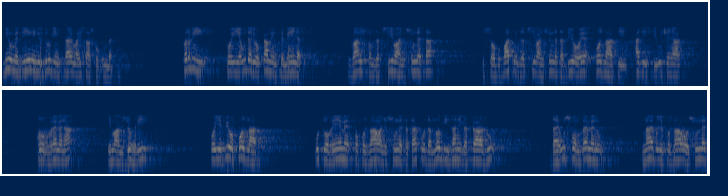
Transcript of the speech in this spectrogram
ni u Medini, ni u drugim krajima islamskog umeta. Prvi koji je udario kamen temeljac zvaničnom zapisivanju sunneta i sveobuhvatnim zapisivanju sunneta bio je poznati hadijski učenjak tog vremena, imam Zuhri, koji je bio poznat u to vrijeme po poznavanju sunneta, tako da mnogi za njega kažu da je u svom vremenu najbolje poznavao sunnet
